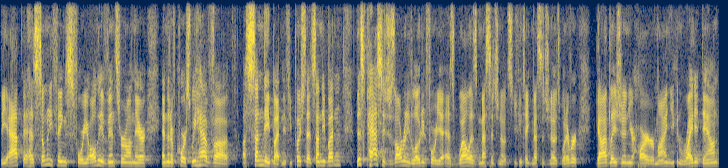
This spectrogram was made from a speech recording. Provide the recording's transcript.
The app that has so many things for you. All the events are on there. And then, of course, we have uh, a Sunday button. If you push that Sunday button, this passage is already loaded for you as well as message notes. You can take message notes, whatever God lays you in your heart or mind, you can write it down.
